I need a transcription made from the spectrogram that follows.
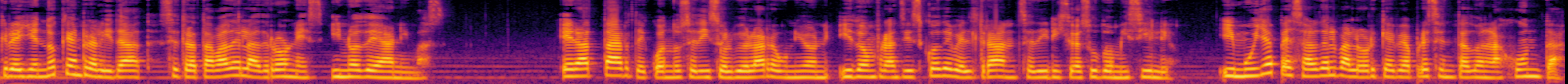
creyendo que en realidad se trataba de ladrones y no de ánimas. Era tarde cuando se disolvió la reunión y don Francisco de Beltrán se dirigió a su domicilio y muy a pesar del valor que había presentado en la Junta,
